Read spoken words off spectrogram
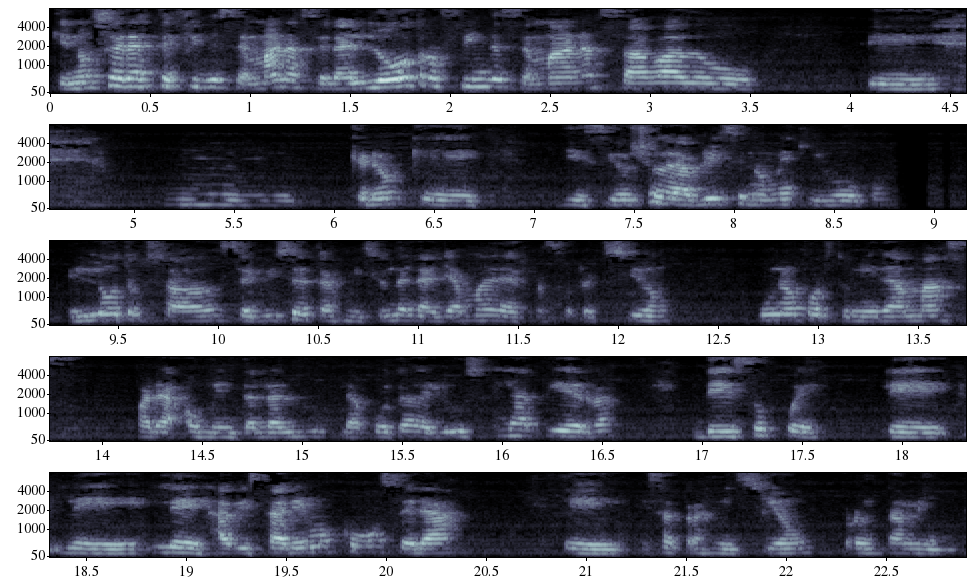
que no será este fin de semana, será el otro fin de semana, sábado eh, Mm, creo que 18 de abril, si no me equivoco, el otro sábado, servicio de transmisión de la llama de resurrección, una oportunidad más para aumentar la, la cuota de luz en la tierra. De eso, pues, les avisaremos cómo será eh, esa transmisión prontamente.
